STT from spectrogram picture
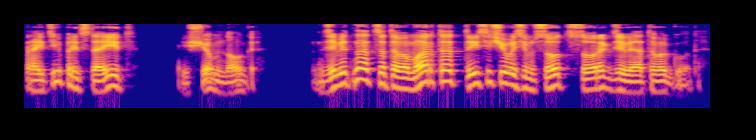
Пройти предстоит еще много. 19 марта 1849 года.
